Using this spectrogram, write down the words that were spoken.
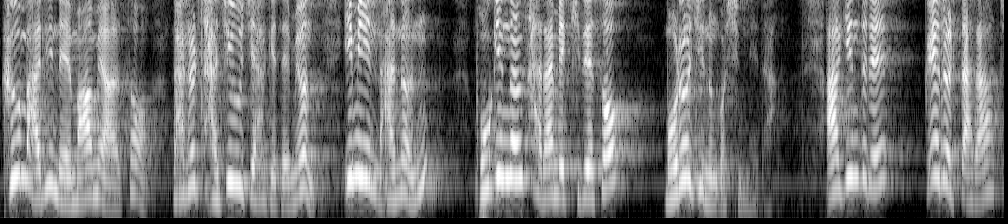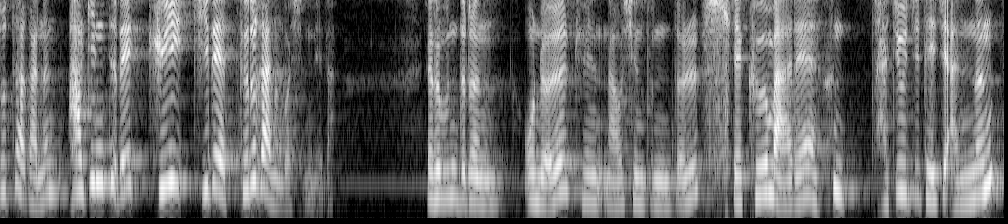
그 말이 내 마음에 와서 나를 좌지우지하게 되면 이미 나는 복 있는 사람의 길에서 멀어지는 것입니다. 악인들의 꾀를 따라 쫓아가는 악인들의 귀, 길에 들어가는 것입니다. 여러분들은 오늘 나오신 분들 그 말에 좌지우지 되지 않는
